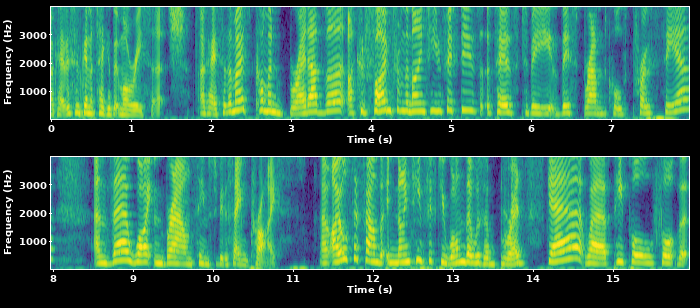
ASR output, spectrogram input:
Okay, this is going to take a bit more research. Okay, so the most common bread advert I could find from the 1950s appears to be this brand called Procea, and their white and brown seems to be the same price. Um, I also found that in 1951 there was a bread scare where people thought that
